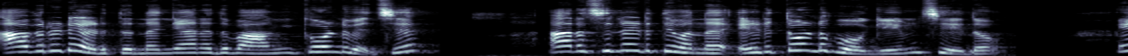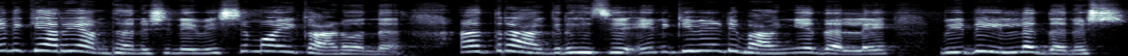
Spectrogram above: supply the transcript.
അവരുടെ അടുത്തുനിന്ന് ഞാനത് വാങ്ങിക്കൊണ്ട് വെച്ച് അർച്ചനടുത്ത് വന്ന് എടുത്തോണ്ട് പോവുകയും ചെയ്തു. എനിക്കറിയാം ധനുഷിനെ വിഷമമായി കാണുമെന്ന്. അത്ര ആഗ്രഹിച്ച് എനിക്ക് വേണ്ടി വാങ്ങിയതല്ലേ? വിധിയില്ല ധനുഷ്.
